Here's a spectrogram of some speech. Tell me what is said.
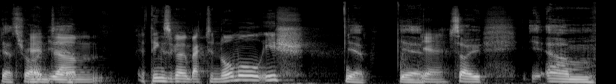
That's right. And yeah. um, things are going back to normal ish. Yeah, yeah, yeah. So, um,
